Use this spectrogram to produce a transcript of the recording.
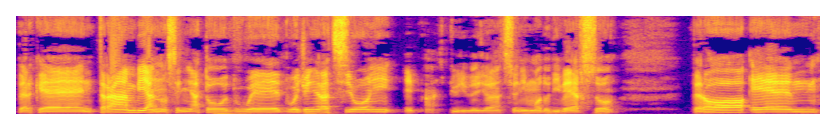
perché entrambi hanno segnato due, due generazioni, e ah, più di due generazioni in modo diverso, però ehm,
